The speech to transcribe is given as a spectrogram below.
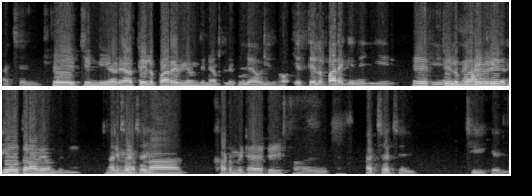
ਅੱਛਾ ਜੀ। ਤੇ ਚੀਨੀ ਵਾਲੇ ਆ ਤਿਲ ਪਾਰੇ ਵੀ ਹੁੰਦੇ ਨੇ ਆਪਣੇ ਕੋਲ। ਲਿਆਓ ਜੀ ਦਿਖਾਓ। ਇਹ ਤਿਲ ਪਾਰੇ ਕਿਵੇਂ ਜੀ? ਇਹ ਇਹ ਤਿਲ ਪਾਰੇ ਵੀਰੇ ਦੋ ਤਰ੍ਹਾਂ ਦੇ ਹੁੰਦੇ ਨੇ। ਜਿਵੇਂ। ਆਪਣਾ ਖੱਟ ਮਿੱਠਾ ਦਾ ਟੇਸਟ ਹੁੰਦਾ ਇਹਦੇ ਵਿੱਚ। ਅੱਛਾ ਅੱਛਾ ਜੀ। ਠੀਕ ਹੈ ਜੀ।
